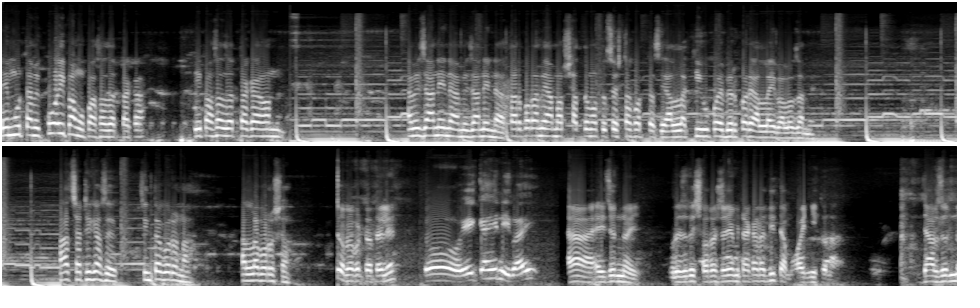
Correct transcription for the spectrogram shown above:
এই মুহূর্তে আমি কই পামু পাঁচ হাজার টাকা? এই পাঁচ হাজার টাকা এখন আমি জানি না আমি জানি না। তারপর আমি আমার সাধ্য মতো চেষ্টা করতেছি আল্লাহ কি উপায় বের করে আল্লাহ ভালো জানে। আচ্ছা ঠিক আছে চিন্তা করো না। আল্লাহ ভরসা। ব্যাপারটা তাইলে? তো এই কাহিনী ভাই? হ্যাঁ এই জন্যই। ওরা যদি সরাসরি আমি টাকাটা দিতাম হয় নিত না। যার জন্য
